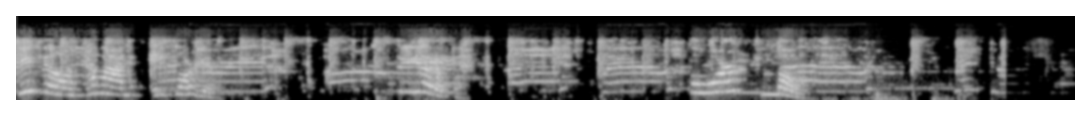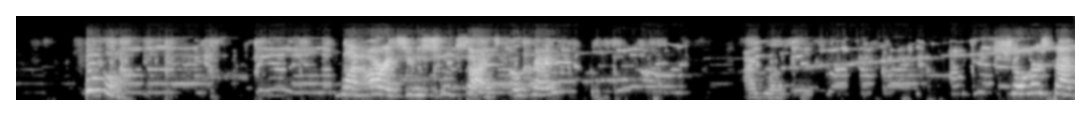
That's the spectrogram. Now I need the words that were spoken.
Keep going. Come on. Eight more here. Beautiful. Four more. Two more. One. All right, so you're gonna switch sides, okay? I love this. Shoulders back,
